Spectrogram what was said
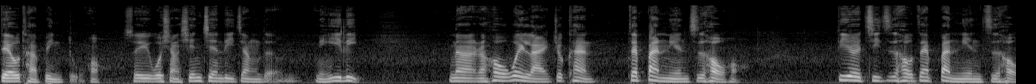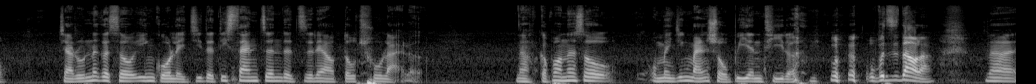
Delta 病毒吼。所以我想先建立这样的免疫力，那然后未来就看在半年之后哈，第二季之后在半年之后，假如那个时候英国累积的第三针的资料都出来了，那搞不好那时候我们已经满手 BNT 了，我不知道啦。那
